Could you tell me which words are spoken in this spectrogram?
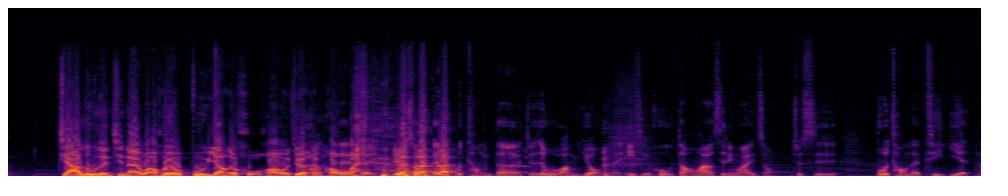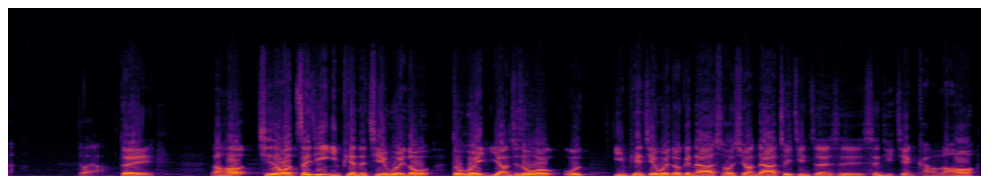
加入人进来玩，会有不一样的火花，我觉得很好玩。对，就是说跟不同的就是网友们一起互动，的话，又是另外一种就是不同的体验啦。对啊，对。然后其实我最近影片的结尾都都会一样，就是我我影片结尾都跟大家说，希望大家最近真的是身体健康，然后。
